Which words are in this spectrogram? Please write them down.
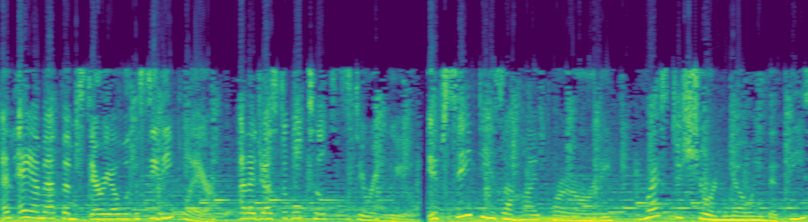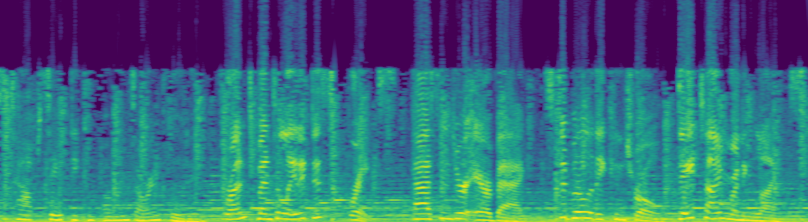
an AM FM stereo with a CD player, an adjustable tilt steering wheel. If safety is a high priority, rest assured knowing that these top safety components are included. Front ventilated disc brakes, passenger airbag, stability control, daytime running lights.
